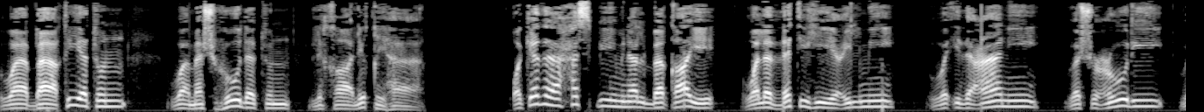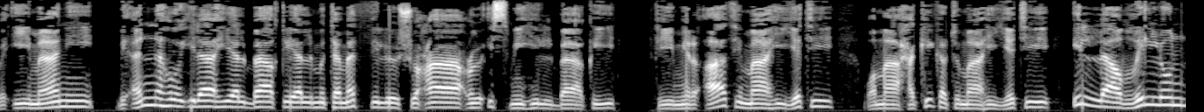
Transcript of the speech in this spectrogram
وباقية ومشهودة لخالقها. وكذا حسبي من البقاء ولذته علمي وإذعاني وشعوري وإيماني بأنه إلهي الباقي المتمثل شعاع اسمه الباقي في مرآة ماهيتي وما حقيقة ماهيتي إلا ظل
